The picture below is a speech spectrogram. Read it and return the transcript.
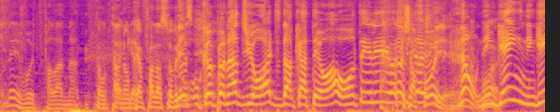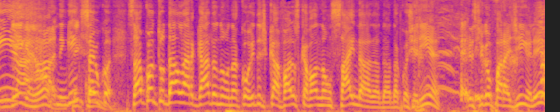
eu nem vou te falar nada. Então tá, não Tá quer quieto. falar sobre isso? O, o campeonato de odds da KTO ontem ele. acho já que- foi. que- Não, ninguém, ninguém. Ninguém ah, ganhou, ah, não ninguém que saiu. como. Sabe quando tu dá a largada no- na corrida de cavalo os cavalos não saem da, da, da cocheirinha? Eles ficam paradinhos ali,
